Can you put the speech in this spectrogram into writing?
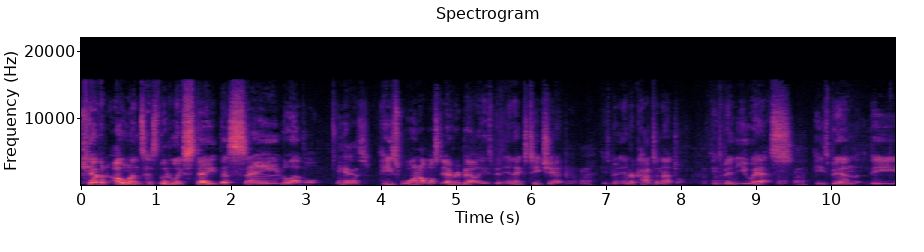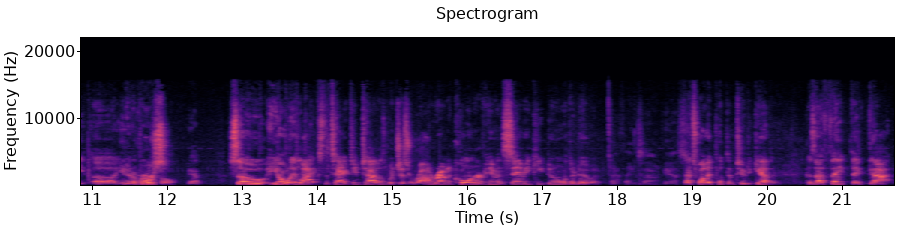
Kevin Owens has literally stayed the same level. He has. He's won almost every belt. He's been NXT champion. Mhm. He's been Intercontinental. He's been US. Mhm. He's been the uh, Universal. Yep. So he only likes the tag team titles, which is right around the corner if him and Sami keep doing what they're doing. I think so. Yes. That's why they put them two together. Because I think they've got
